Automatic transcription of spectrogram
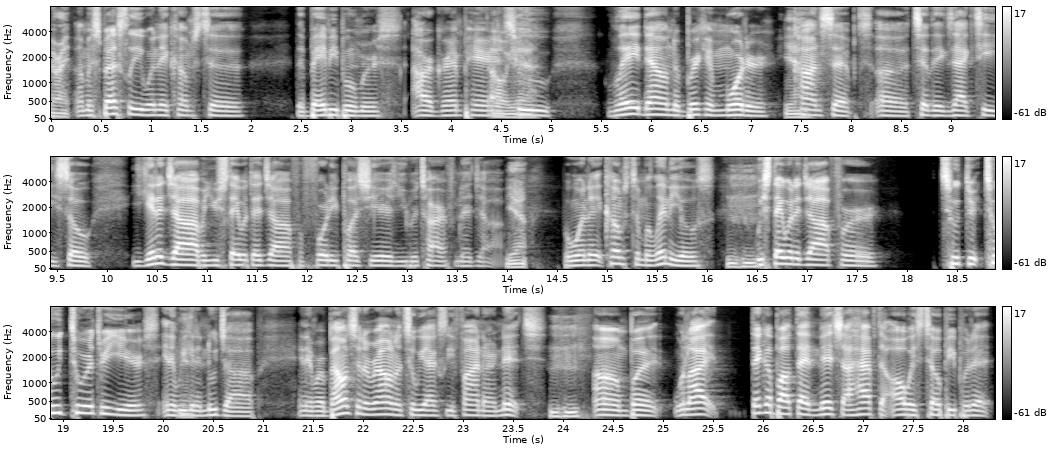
Right. Um, especially when it comes to the baby boomers, our grandparents Oh, yeah. who laid down the brick and mortar Yeah. concept uh, to the exact T. So you get a job and you stay with that job for forty plus years, and you retire from that job. Yeah. But when it comes to millennials, Mhm. we stay with a job for two, th- two, two or three years, and then we Yeah. get a new job, and then we're bouncing around until we actually find our niche. Mhm. Um, but when I think about that niche, I have to always tell people that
